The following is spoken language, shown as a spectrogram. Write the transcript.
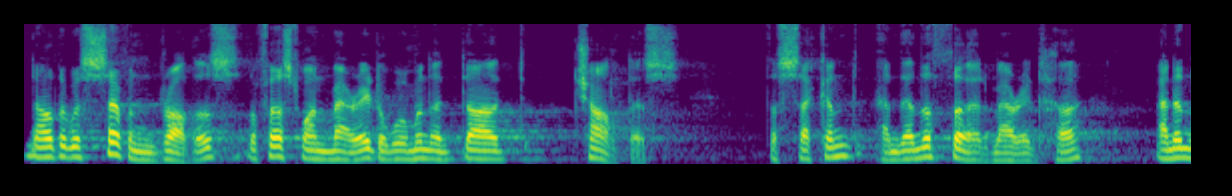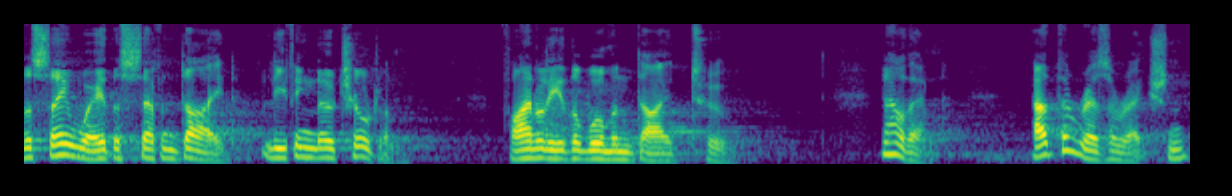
Now there were seven brothers. The first one married a woman and died childless. The second and then the third married her, and in the same way the seven died, leaving no children. Finally, the woman died too. Now then, at the resurrection,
